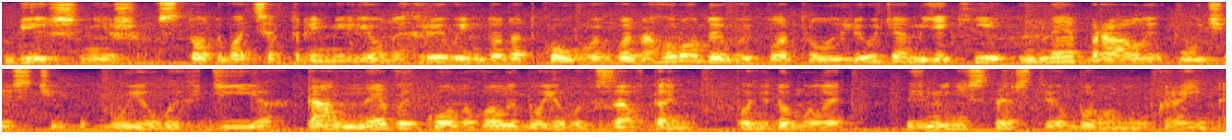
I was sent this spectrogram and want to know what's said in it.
Більш ніж 123 мільйони гривень додаткової винагороди виплатили людям, які не брали участі у бойових діях та не виконували бойових завдань. Повідомили в Міністерстві оборони України.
